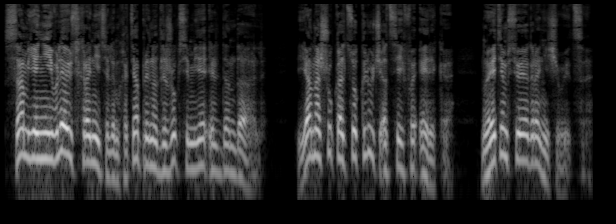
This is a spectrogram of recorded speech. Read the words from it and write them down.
Сам я не являюсь хранителем, хотя принадлежу к семье Эльдендааль. Я ношу кольцо-ключ от сейфа Эрика, но этим все и ограничивается.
